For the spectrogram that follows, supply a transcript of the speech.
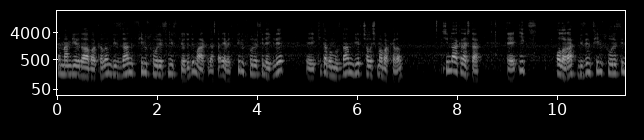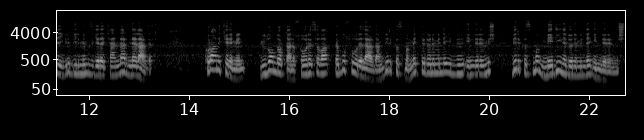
Hemen bir daha bakalım. Bizden Fil suresini istiyordu değil mi arkadaşlar? Evet, Fil suresi ile ilgili e, kitabımızdan bir çalışma bakalım. Şimdi arkadaşlar, e, ilk olarak bizim Fil suresi ile ilgili bilmemiz gerekenler nelerdir? Kur'an-ı Kerim'in 114 tane suresi var ve bu surelerden bir kısmı Mekke döneminde indirilmiş, bir kısmı Medine döneminde indirilmiş.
